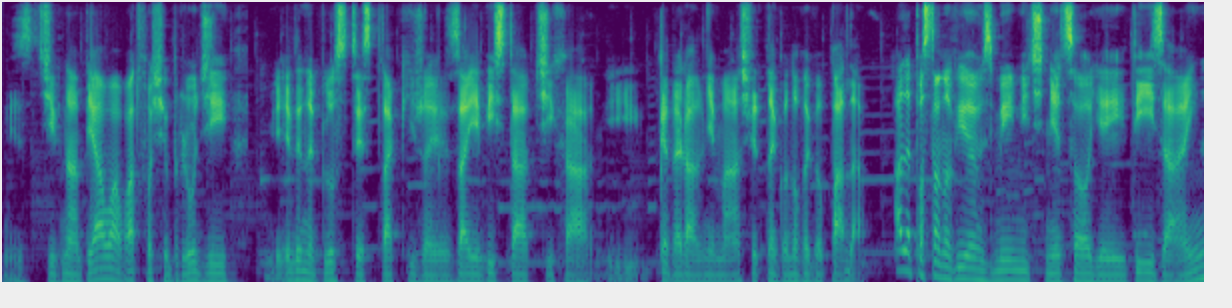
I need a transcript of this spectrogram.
Jest dziwna, biała, łatwo się brudzi. Jedyny plus jest taki, że jest zajebista, cicha i generalnie ma świetnego nowego pada. Ale postanowiłem zmienić nieco jej design.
